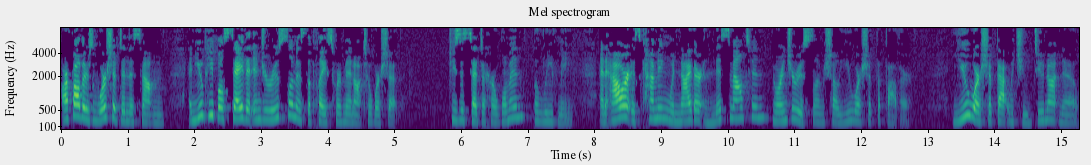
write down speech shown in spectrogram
Our fathers worshipped in this mountain and you people say that in Jerusalem is the place where men ought to worship. Jesus said to her, Woman, believe me, an hour is coming when neither in this mountain nor in Jerusalem shall you worship the Father. You worship that which you do not know.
